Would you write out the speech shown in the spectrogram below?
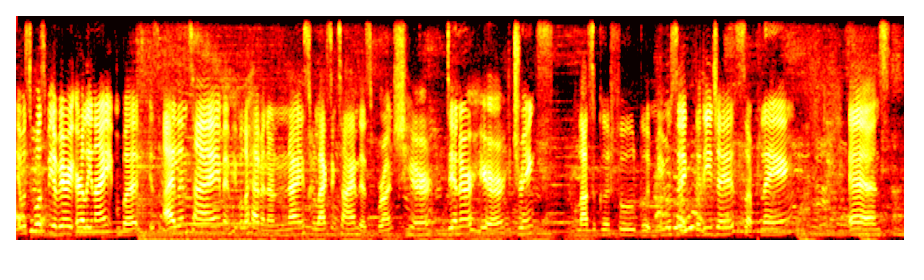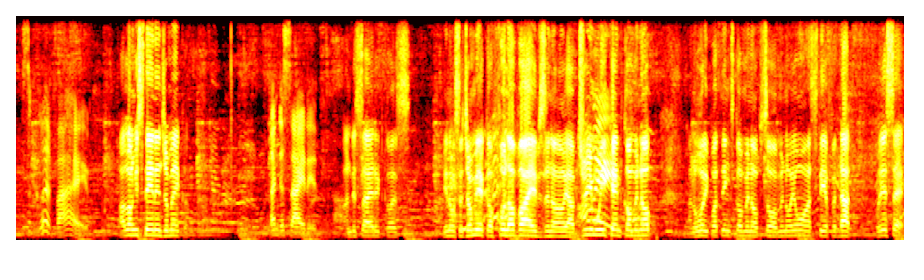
it was supposed to be a very early night, but it's island time and people are having a nice, relaxing time. There's brunch here, dinner here, drinks, lots of good food, good music. The DJs are playing, and it's a good vibe. How long you staying in Jamaica? Undecided. Undecided because you know, so Jamaica full of vibes, you know. We have Dream Weekend coming up and a whole heap of things coming up. So I know you want to stay for that. What do you say?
